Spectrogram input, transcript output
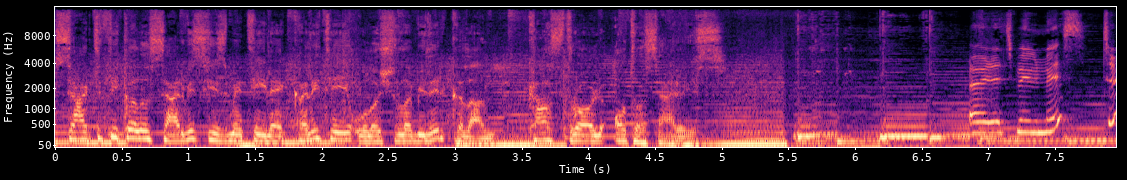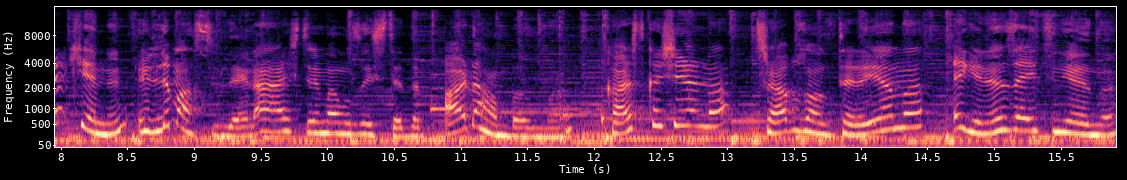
Sertifikalı servis hizmetiyle kaliteyi ulaşılabilir kılan Castrol Oto Servis. Öğretmenimiz Türkiye'nin ünlü mahsullerini araştırmamızı istedi. Ardahan balını, Kars kaşarını, Trabzon tereyağını, Ege'nin zeytinyağını,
